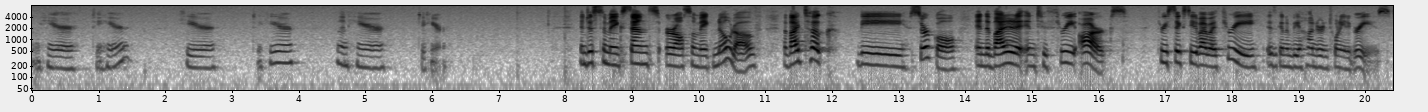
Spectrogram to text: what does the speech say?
From here to here, here to here, and then here to here. And just to make sense or also make note of, if I took the circle and divided it into three arcs, 360 divided by 3 is going to be 120 degrees.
